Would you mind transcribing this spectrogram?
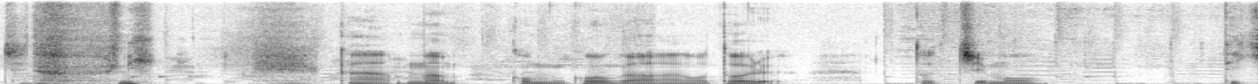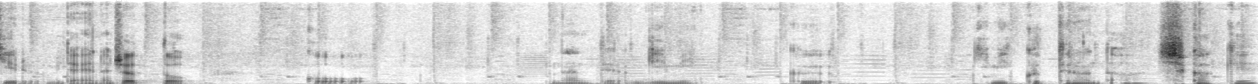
自撮りか、まあ、こう向こう側を撮る。どっちもできるみたいな、ちょっと、こう、なんていうの、ギミック、ギミックってなんだ？仕掛け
